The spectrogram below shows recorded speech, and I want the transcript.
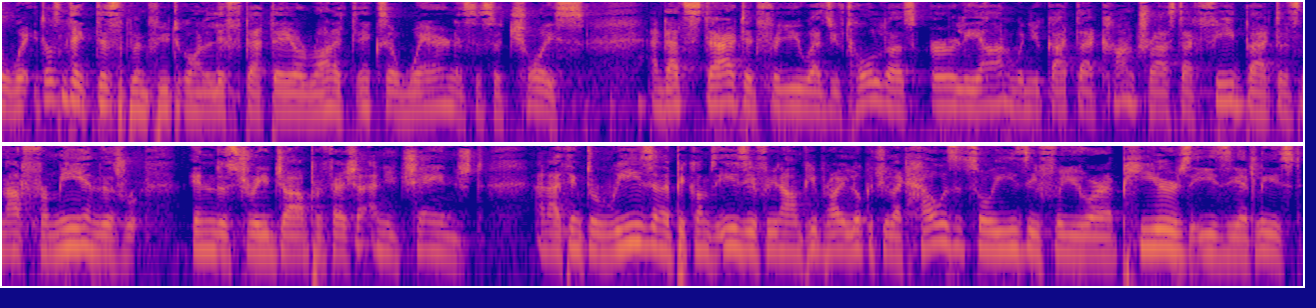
aware. It doesn't take discipline for you to go and lift that day or run. It takes awareness. It's a choice, and that started for you as you've told us early on when you got that contrast, that feedback that it's not for me in this industry, job, profession, and you changed. And I think the reason it becomes easier for you now, and people probably look at you like, how is it so easy for you, or appears easy at least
